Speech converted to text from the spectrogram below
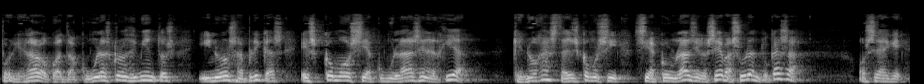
Porque claro, cuando acumulas conocimientos y no los aplicas, es como si acumularas energía, que no gastas, es como si, si acumularas, yo sé, basura en tu casa. O sea que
